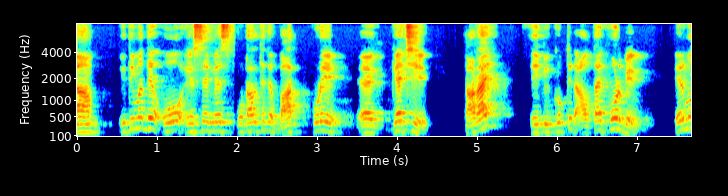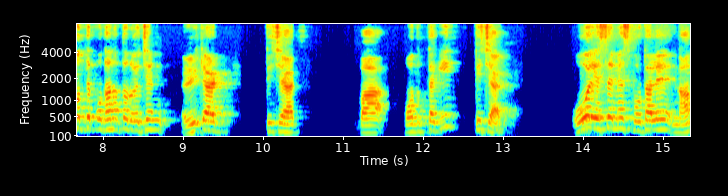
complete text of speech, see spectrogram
নাম ইতিমধ্যে O S M S portal থেকে বাদ পড়ে গেছে। তারাই এই বিজ্ঞপ্তির আওতায় পড়বেন। এর মধ্যে প্রধানত রয়েছেন রিটায়ার্ড টিচার বা পদত্যাগী teacher O S M S পোর্টালে নাম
